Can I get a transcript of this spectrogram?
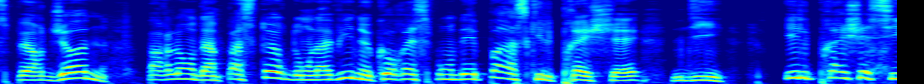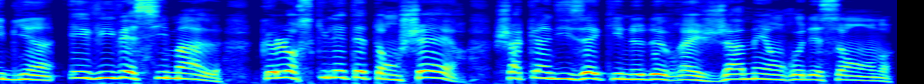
Spurgeon, parlant d'un pasteur dont la vie ne correspondait pas à ce qu'il prêchait, dit Il prêchait si bien et vivait si mal que lorsqu'il était en chair, chacun disait qu'il ne devrait jamais en redescendre,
